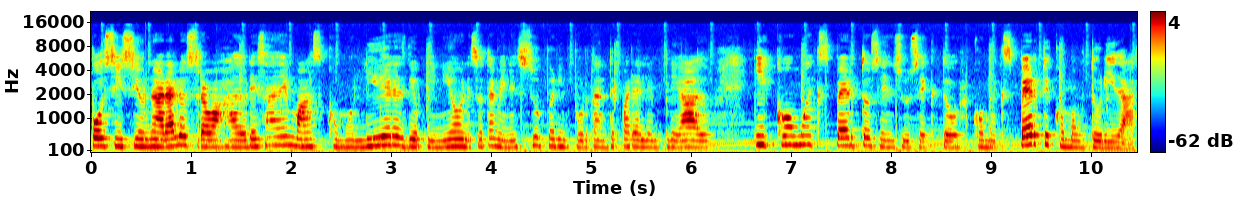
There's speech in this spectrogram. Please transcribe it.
Posicionar a los trabajadores además como líderes de opinión, eso también es súper importante para el empleado, y como expertos en su sector, como experto y como autoridad.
